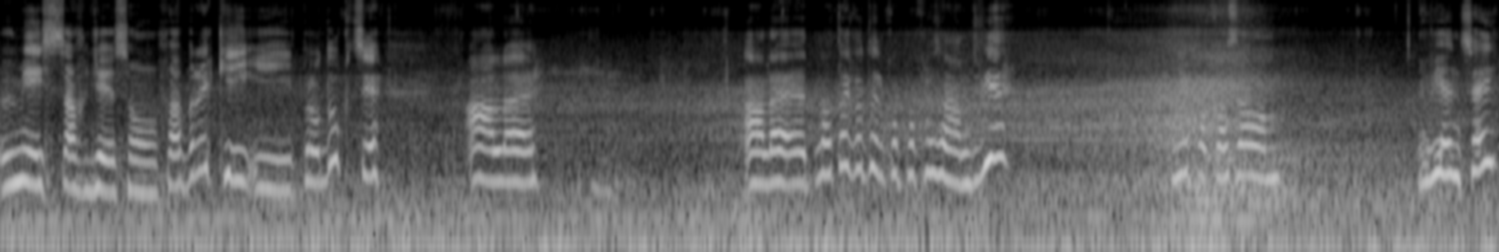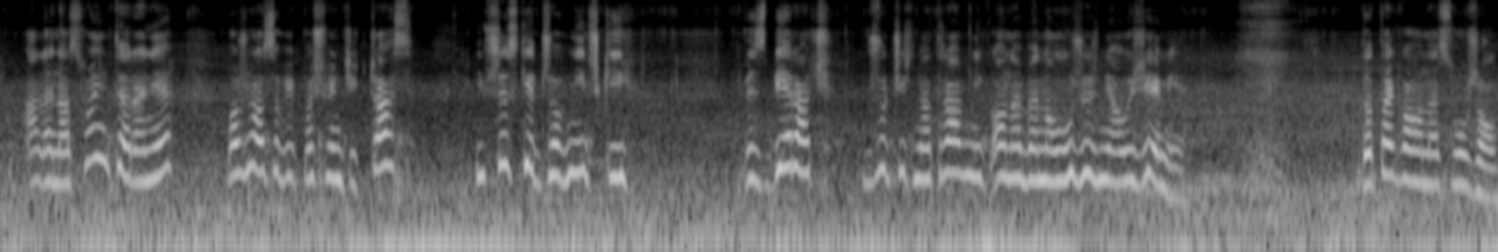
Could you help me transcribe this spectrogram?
w miejscach, gdzie są fabryki i produkcje, ale ale dlatego tylko pokazałam dwie. Nie pokazałam więcej, ale na swoim terenie można sobie poświęcić czas i wszystkie drzowniczki wyzbierać, wrzucić na trawnik, one będą użyźniały ziemię. Do tego one służą.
